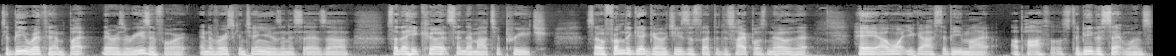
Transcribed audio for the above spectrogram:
to be with him. But there was a reason for it. And the verse continues and it says, uh, so that he could send them out to preach. So from the get go, Jesus let the disciples know that, hey, I want you guys to be my apostles, to be the sent ones,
